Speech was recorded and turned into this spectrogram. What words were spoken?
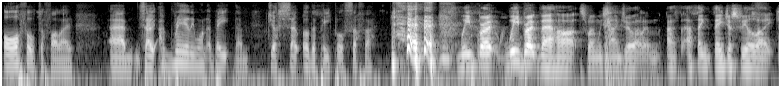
awful to follow. Um, so I really want to beat them just so other people suffer. We broke we broke their hearts when we signed Joe Allen. I, I think they just feel like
